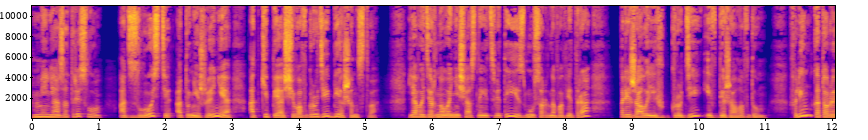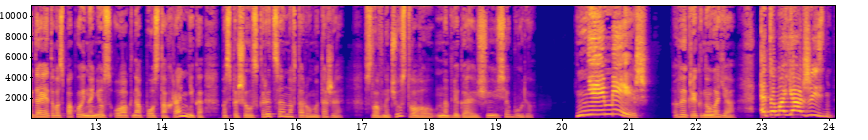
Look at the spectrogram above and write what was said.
Меня затрясло. От злости, от унижения, от кипящего в груди бешенства. Я выдернула несчастные цветы из мусорного ведра, прижала их к груди и вбежала в дом. Флинн, который до этого спокойно нес у окна пост охранника, поспешил скрыться на втором этаже, словно чувствовал надвигающуюся бурю. «Не имеешь!» — выкрикнула я. «Это моя жизнь,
